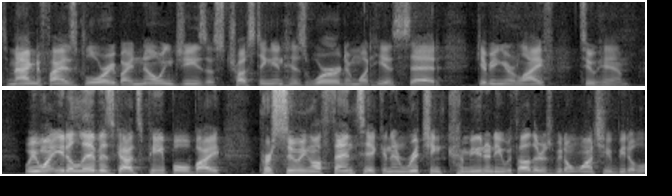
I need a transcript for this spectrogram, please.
to magnify His glory by knowing Jesus, trusting in His Word and what He has said, giving your life to Him. We want you to live as God's people by pursuing authentic and enriching community with others. We don't want you to be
